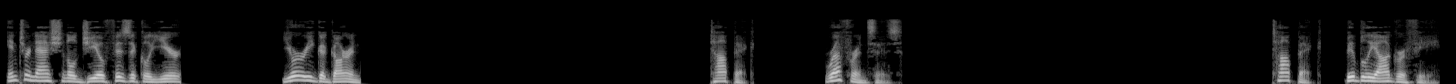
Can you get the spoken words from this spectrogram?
International Geophysical Year. Yuri Gagarin. References. Bibliography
